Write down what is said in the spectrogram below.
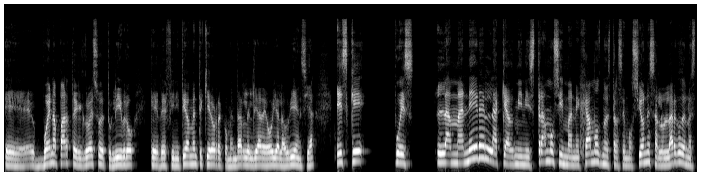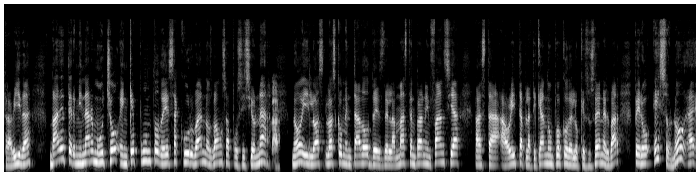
eh, buena parte del grueso de tu libro, que definitivamente quiero recomendarle el día de hoy a la audiencia, es que pues la manera en la que administramos y manejamos nuestras emociones a lo largo de nuestra vida va a determinar mucho en qué punto de esa curva nos vamos a posicionar, ¿no? Y lo has, lo has comentado desde la más temprana infancia hasta ahorita platicando un poco de lo que sucede en el bar, pero eso, ¿no? Eh,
